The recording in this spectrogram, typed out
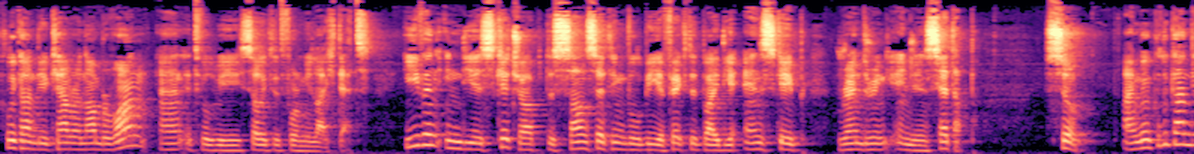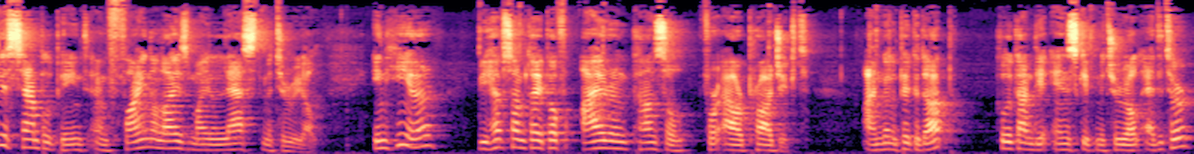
click on the camera number 1 and it will be selected for me like that. Even in the SketchUp, the sun setting will be affected by the Enscape rendering engine setup. So I'm going to click on the sample paint and finalize my last material. In here, we have some type of iron console for our project. I'm going to pick it up, click on the Enscape material editor.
